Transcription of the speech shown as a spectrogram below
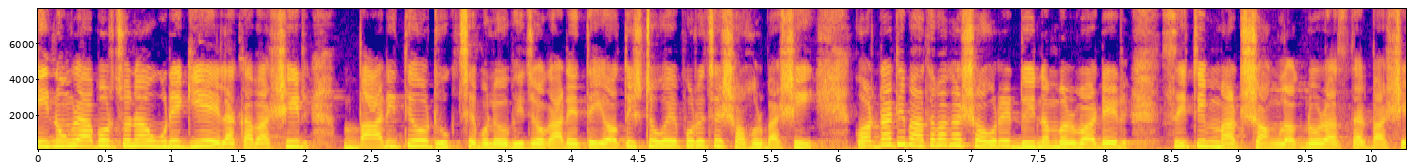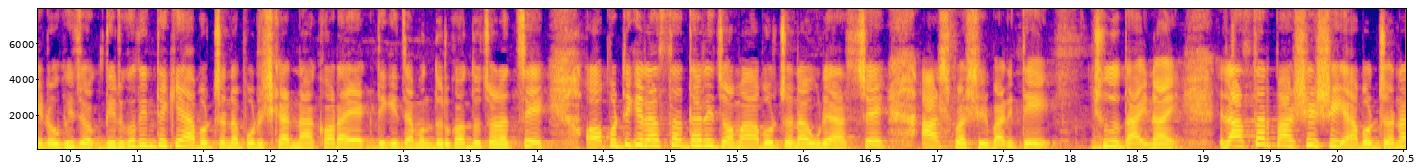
এই নোংরা আবর্জনা উড়ে গিয়ে এলাকাবাসীর বাড়িতেও ঢুকছে বলে অভিযোগ, আর এতেই অতিষ্ঠ হয়ে পড়েছে শহরবাসী। ঘটনাটি মাথাভাঙা শহরের দুই নম্বর ওয়ার্ডের সিটি মাঠ সংলগ্ন রাস্তার পাশের অভিযোগ, দীর্ঘদিন থেকে আবর্জনা পরিষ্কার না করায় একদিকে যেমন দুর্গন্ধ ছড়াচ্ছে, অপরদিকে রাস্তার ধারে জমা আবর্জনা উড়ে আসছে আশপাশের বাড়িতে। শুধু তাই নয়, রাস্তার পাশে সেই আবর্জনা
